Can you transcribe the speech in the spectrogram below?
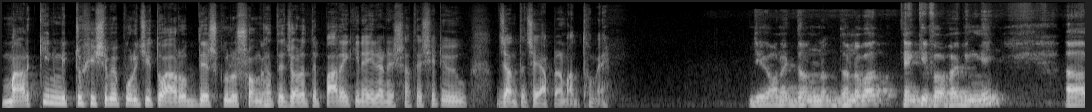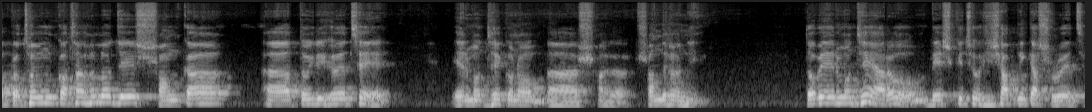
মার্কিন মিত্র হিসেবে পরিচিত আরব দেশগুলো সংঘাতে জড়াতে পারে কিনা ইরানের সাথে সেটিও জানতে চাই আপনার মাধ্যমে। জি, অনেক ধন্য- ধন্যবাদ। Thank you for having me প্রথম কথা হলো যে শঙ্কা তৈরি হয়েছে, এর মধ্যে কোনো সন্দেহ নেই। তবে এর মধ্যে আরও বেশ কিছু হিসাব নিকাশ রয়েছে।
